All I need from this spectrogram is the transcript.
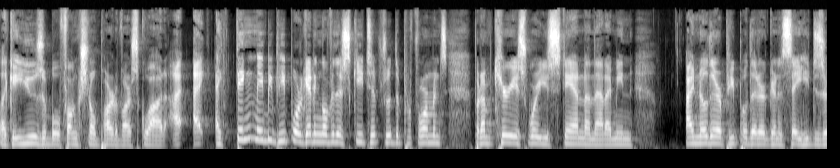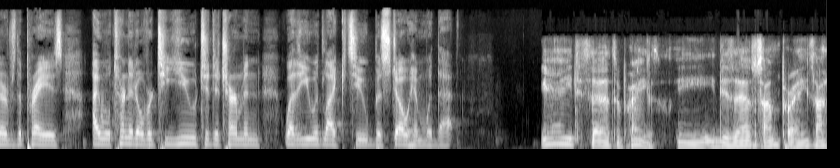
like a usable, functional part of our squad. I, I, I think maybe people are getting over their ski tips with the performance, but I'm curious where you stand on that. I mean, I know there are people that are going to say he deserves the praise. I will turn it over to you to determine whether you would like to bestow him with that. Yeah, he deserves the praise. He, he deserves some praise. I,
